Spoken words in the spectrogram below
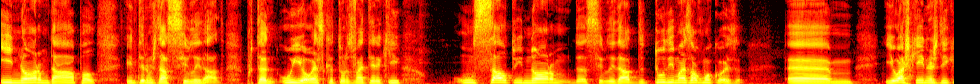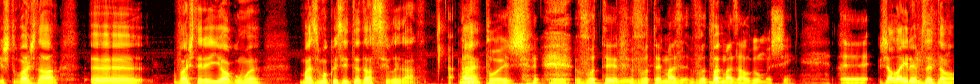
enorme da Apple em termos de acessibilidade. Portanto, o iOS 14 vai ter aqui um salto enorme de acessibilidade de tudo e mais alguma coisa. Um, e eu acho que aí nas dicas que tu vais dar, uh, vais ter aí alguma mais uma coisita da acessibilidade. Não ah, é? Pois, vou ter, vou ter, mais, vou ter mais algumas, sim. Uh... Já lá iremos então.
